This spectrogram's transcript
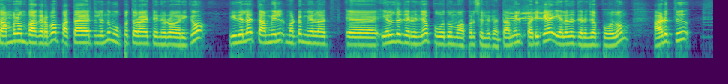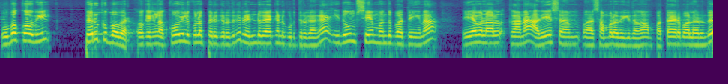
சம்பளம் பார்க்குறப்ப பத்தாயிரத்துலேருந்து முப்பத்தோராயிரத்தி ஐநூறுரூவா வரைக்கும். இதில் தமிழ் மட்டும் எழு எழுத தெரிஞ்சால் போதும் அப்படின்னு சொல்லியிருக்காங்க. தமிழ் படிக்க எழுத தெரிஞ்சால் போதும். அடுத்து உபகோவில் பெருக்குபவர். ஓகேங்களா? கோவிலுக்குள்ளே பெருக்கிறதுக்கு ரெண்டு வேக்கண்ட் கொடுத்துருக்காங்க. இதுவும் சேம் வந்து பார்த்தீங்கன்னா ஏவலாளுக்கான அதே சம் சம்பள விகிதம் தான். பத்தாயிரம் ரூபாயிலிருந்து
